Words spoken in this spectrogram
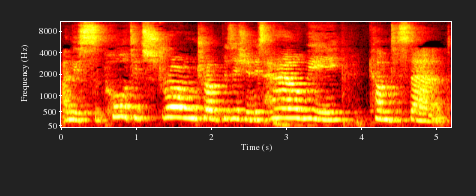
and this supported strong trunk position is how we come to stand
